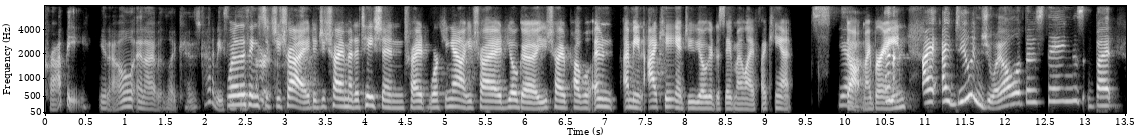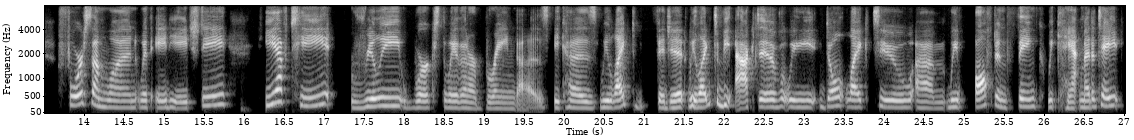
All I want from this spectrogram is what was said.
crappy, you know? And I was like, there's gotta be What other things did you try? Did you try meditation, tried working out, you tried yoga, you tried probably, and I mean, I can't do yoga to save my life. I can't stop yeah. my brain. I, I do enjoy all of those things, but for someone with ADHD, EFT really works the way that our brain does because we like to fidget, we like to be active, we don't like to, um, we often think we can't meditate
